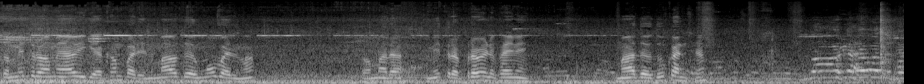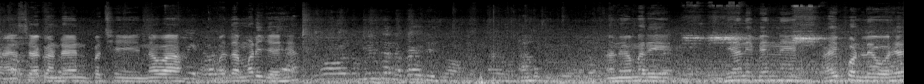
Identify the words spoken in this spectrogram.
તો મિત્રો, અમે આવી ગયા ખંભાળીને મહાદેવ મોબાઈલમાં. તો અમારા મિત્ર પ્રવીણભાઈની મહાદેવ દુકાન છે. સેકન્ડ હેન્ડ પછી નવા બધા મળી જાય છે. અને અમારી ધ્યાની બેનને આઈફોન લેવો છે.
